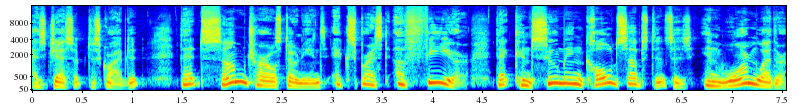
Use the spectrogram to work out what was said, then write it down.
as Jessup described it, that some Charlestonians expressed a fear that consuming cold substances in warm weather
